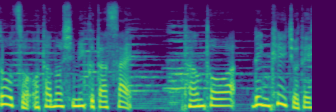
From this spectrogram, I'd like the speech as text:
どうぞお楽しみください。担当は林慶女で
